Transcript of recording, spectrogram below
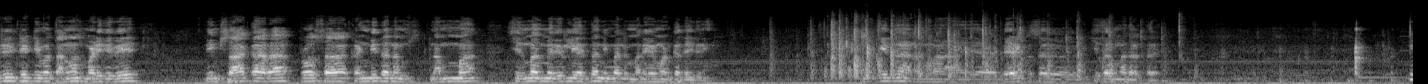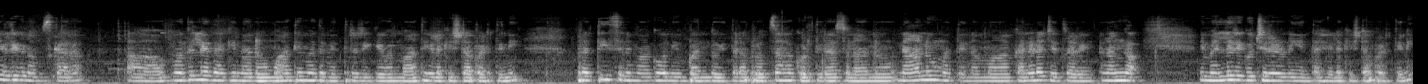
ರಿಲೀಸ್ ಡೇಟ್ ಇವತ್ತು ಅನೌನ್ಸ್ ಮಾಡಿದ್ದೀವಿ ನಿಮ್ಮ ಸಹಕಾರ, ಪ್ರೋತ್ಸಾಹ ಖಂಡಿತ ನಮ್ಮ ನಮ್ಮ ಸಿನಿಮಾದ ಮೇಲೆ ಇರಲಿ ಅಂತ ನಿಮ್ಮಲ್ಲಿ ಮನವಿ ಮಾಡ್ಕೊತಾ ಇದ್ದೀನಿ. ಇದನ್ನ ನಮ್ಮ ಡೈರೆಕ್ಟರ್ ಸರ್ ವಿಕ್ಕಿ ಸರ್ ಮಾತಾಡ್ತಾರೆ. ಎಲ್ರಿಗೂ ನಮಸ್ಕಾರ. ಮೊದಲನೇದಾಗಿ ನಾನು ಮಾಧ್ಯಮದ ಮಿತ್ರರಿಗೆ ಒಂದು ಮಾತು ಹೇಳಕ್ಕೆ ಇಷ್ಟಪಡ್ತೀನಿ. ಪ್ರತಿ ಸಿನಿಮಾಗೂ ನೀವು ಬಂದು ಈ ಥರ ಪ್ರೋತ್ಸಾಹ ಕೊಡ್ತೀರಾ? ಸೊ ನಾನು ನಾನು ಮತ್ತು ನಮ್ಮ ಕನ್ನಡ ಚಿತ್ರರಂಗ ರಂಗ ನಿಮ್ಮೆಲ್ಲರಿಗೂ ಚಿರಋಣಿ ಅಂತ ಹೇಳಕ್ಕೆ ಇಷ್ಟಪಡ್ತೀನಿ.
